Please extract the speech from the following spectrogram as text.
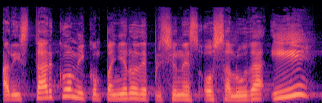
Aristarco, mi compañero de prisiones, os saluda y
